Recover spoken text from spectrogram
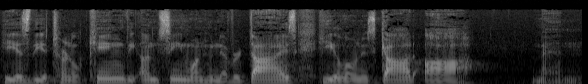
He is the eternal King, the unseen one who never dies. He alone is God. Amen.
